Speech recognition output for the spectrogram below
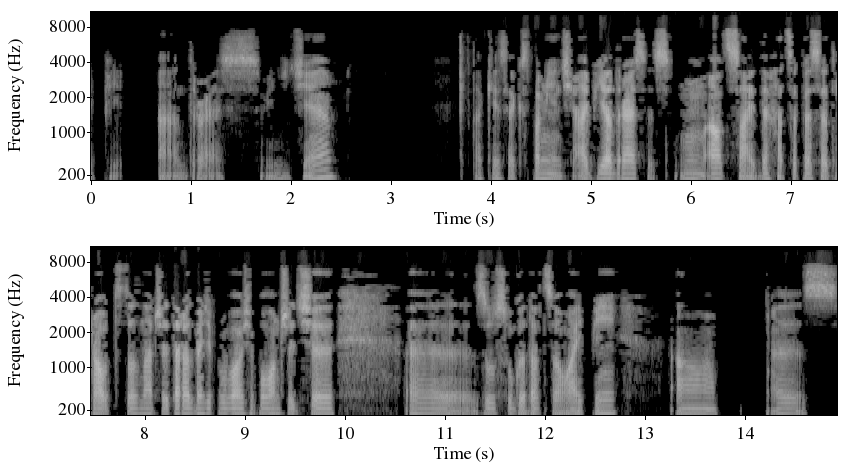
IP address, widzicie? Tak jest jak z pamięci. IP addresses mm, outside DHCP set route, to znaczy teraz będzie próbował się połączyć E, z usługodawcą IP e, z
